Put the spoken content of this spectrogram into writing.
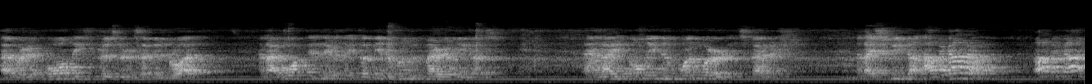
uh, where all these prisoners have been brought. And I walked in there, and they put me in a room with Marielinos. And I only knew one word in Spanish. And I screamed out, Abogado! Abogado!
